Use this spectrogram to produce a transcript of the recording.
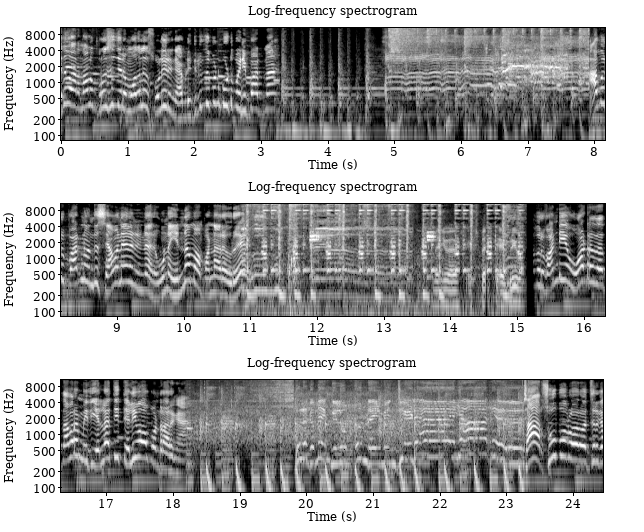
எதுவா இருந்தாலும் ப்ரொசீஜரை முதல்ல சொல்லிருங்க. அப்படி திருதுப்புன்னு கூட்டு போய் நிப்பாட்டினா? அவர் பாட்டுன்னு வந்து செவனேல நின்னாரு. உன்னை என்னம்மா பண்ணாரு அவரு? அவர் வண்டியை ஓட்டுறதை தவிர மீதி எல்லாத்தையும் தெளிவா பண்றாருங்க. சார் சூப்பர் பவர் வச்சிருக்க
